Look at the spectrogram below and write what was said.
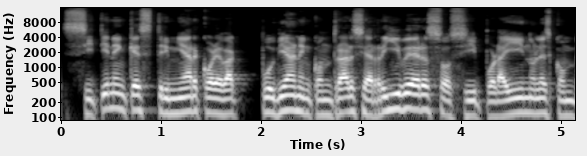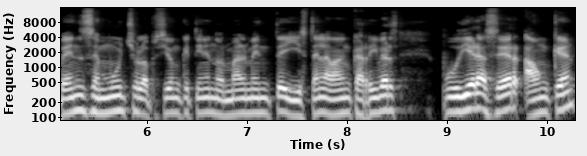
Si tienen que streamear coreback pudieran encontrarse a Rivers o si por ahí no les convence mucho la opción que tienen normalmente y está en la banca Rivers, pudiera ser, aunque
